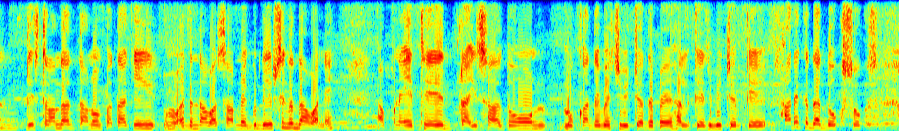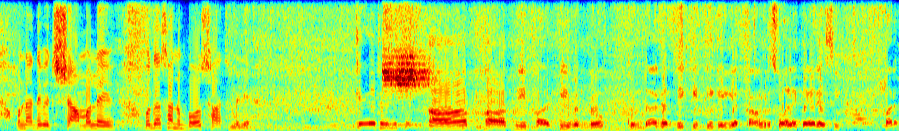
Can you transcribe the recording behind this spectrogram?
ਜਿਸ ਤਰ੍ਹਾਂ ਦਾ ਤੁਹਾਨੂੰ ਪਤਾ ਕਿ ਰੰਧਾਵਾ ਸਾਹਿਬ ਨੇ, ਗੁਰਦੀਪ ਸਿੰਘ ਰੰਧਾਵਾ ਨੇ ਆਪਣੇ ਇੱਥੇ 2.5 ਸਾਲ ਤੋਂ ਲੋਕਾਂ ਦੇ ਵਿੱਚ ਵਿਚਰਦੇ ਪਏ, ਹਲਕੇ 'ਚ ਵਿਚਰ ਕੇ ਹਰ ਇੱਕ ਦਾ ਦੁੱਖ ਸੁੱਖ ਉਹਨਾਂ ਦੇ ਵਿੱਚ ਸ਼ਾਮਲ ਹੋਏ। ਉਹਦਾ ਸਾਨੂੰ ਬਹੁਤ ਸਾਥ ਮਿਲਿਆ। ਕਹਿ ਰਹੇ ਨੇ ਕਿ ਆਪ ਆਦਮੀ ਪਾਰਟੀ ਵੱਲੋਂ ਗੁੰਡਾਗਰਦੀ ਕੀਤੀ ਗਈ ਹੈ, ਕਾਂਗਰਸ ਵਾਲੇ ਕਹਿ ਰਹੇ ਸੀ। ਪਰ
